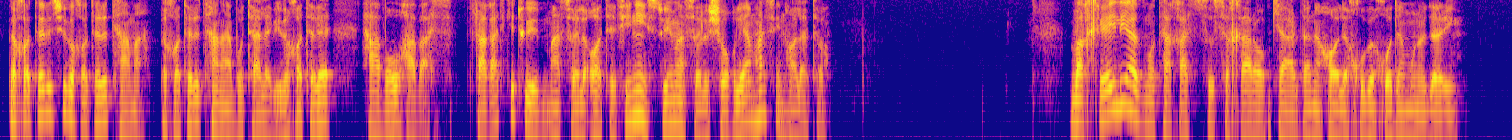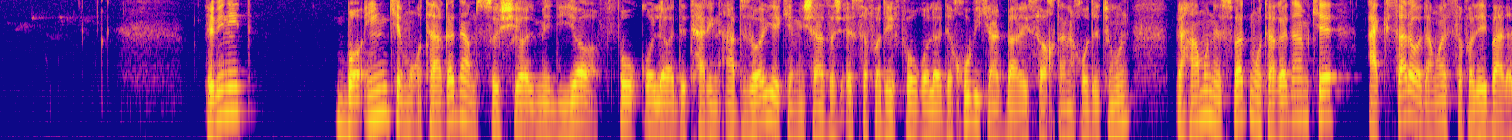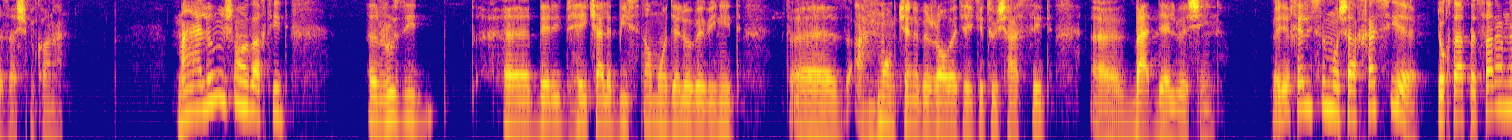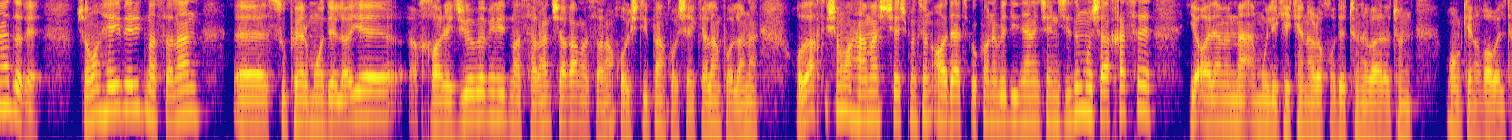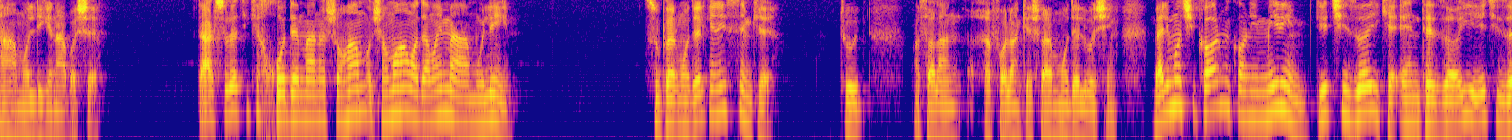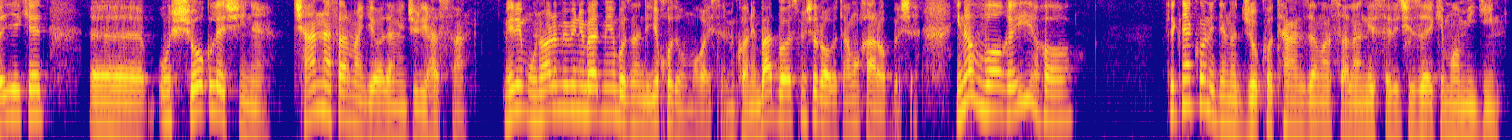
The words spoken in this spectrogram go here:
به خاطر چی؟ به خاطر طمع به خاطر تنوع طلبی به خاطر هوا و هوس. فقط که توی مسائل عاطفی نیست توی مسائل شغلی هم هست این حالت ها و خیلی از متخصص خراب کردن حال خوب خودمون رو داریم. ببینید با اینکه معتقدم سوشیال مدیا فوق ترین ابزاریه که میشه ازش استفاده فوق خوبی کرد برای ساختن خودتون به همون نسبت معتقدم که اکثر آدما استفاده بد ازش می‌کنن. معلومه شما وقتی روزی برید هیکل 20 مدل رو ببینید ممکنه به رابطه که توش هستید بد دل بشین. یه خیلی چیز مشخصیه. دختر پسرم نداره. شما هی برید مثلا سوپر های خارجی رو ببینید. مثلا چقدر مثلا خوش تیپن خوش فلانن. و وقتی شما همش چشمتون عادت بکنه به دیدن چنین چیزی مشخصه یه آدم معمولی که کنار خودتونه براتون ممکنه قابل تحمل دیگه نباشه. در صورتی که خود من و شما هم شما هم آدمای معمولین سوپر مدل که نیستیم که. تو مثلا فلان کشور مدل باشیم. ولی ما چیکار می‌کنیم؟ میریم یه چیزایی که انتظایی یه چیزایی که اون شغلش اینه. چند نفر مگه آدم اینجوری هستن؟ میریم اونا رو می‌بینیم بعد میایم با زندگی خودمون مقایسه می‌کنیم. بعد باعث میشه رابطمون خراب بشه. اینا واقعی ها فکر نکنید اینا جوک و تنزه مثلا یه سری چیزایی که ما میگیم.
